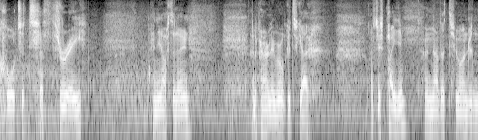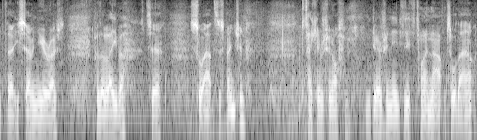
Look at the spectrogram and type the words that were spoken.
quarter to three in the afternoon, and apparently we're all good to go. I've just paid him another 237 euros for the labour to sort out the suspension, to take everything off and, do everything needed to do to tighten that up and sort that out.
